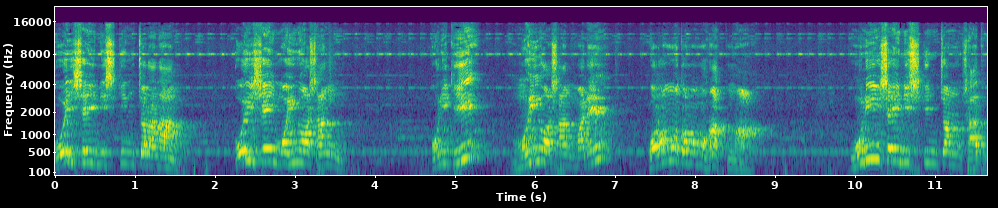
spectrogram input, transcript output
ওই সেই নিষ্কিঞ্চনা নাম, ওই সেই মহিম অসাং উনি কি? মহি অসাং মানে পরমতম মহাত্মা। উনি সেই নিষ্কিঞ্চন সাধু।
